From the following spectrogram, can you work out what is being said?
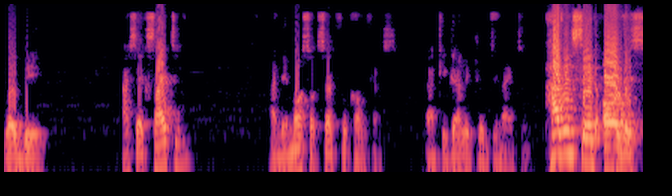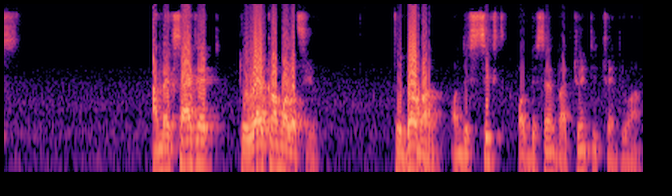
will be as exciting and a more successful conference than Kigali 2019. Having said all this, I'm excited to welcome all of you to Durban on the 6th of December 2021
